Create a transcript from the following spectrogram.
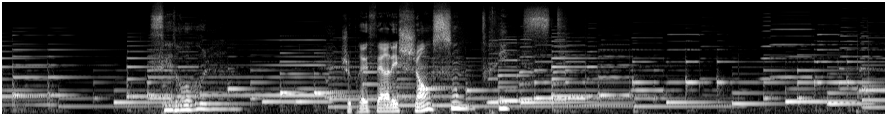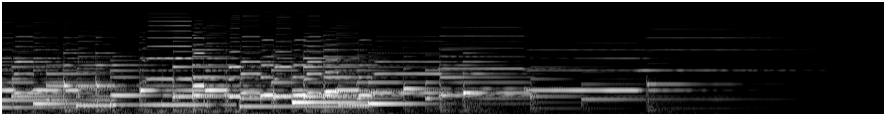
C'est drôle, je préfère les chansons tristes.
